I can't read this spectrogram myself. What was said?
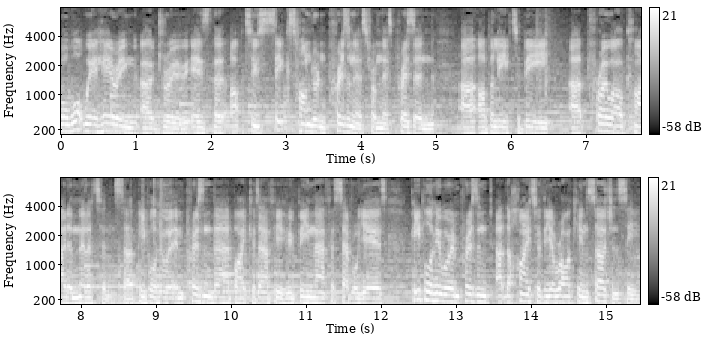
Well, what we're hearing, uh, Drew, is that up to 600 prisoners from this prison uh, are believed to be uh, pro Al Qaeda militants, uh, people who were imprisoned there by Gaddafi, who've been there for several years, people who were imprisoned at the height of the Iraqi insurgency.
